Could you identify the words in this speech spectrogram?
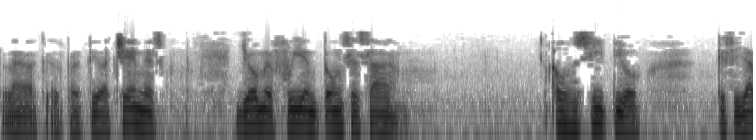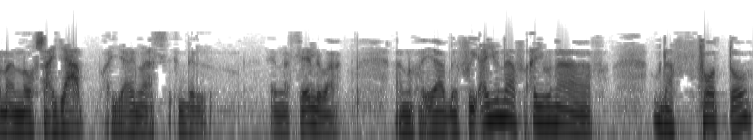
la cooperativa Chemes. Yo me fui entonces a, a un sitio que se llama Nosayap, allá en, las, en, en la selva, a. Me fui. Hay una, hay una, una foto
